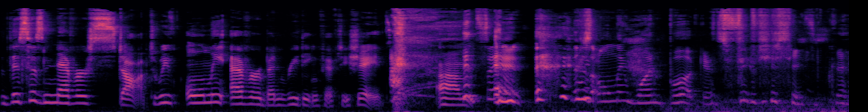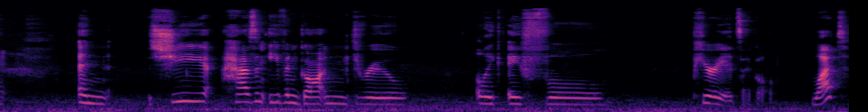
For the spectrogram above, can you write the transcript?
this has never stopped we've only ever been reading 50 shades um That's and, There's only one book. It's Fifty Shades of Grey. and she hasn't even gotten through like a full period cycle what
